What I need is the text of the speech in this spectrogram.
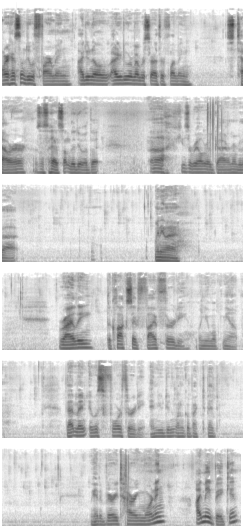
or it has something to do with farming. I do know, I do remember Sir Arthur Fleming's tower. It has something to do with it. Uh, he was a railroad guy. I remember that. Anyway, Riley, the clock said 5:30 when you woke me up. That meant it was 4:30 and you didn't want to go back to bed. We had a very tiring morning. I made bacon.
